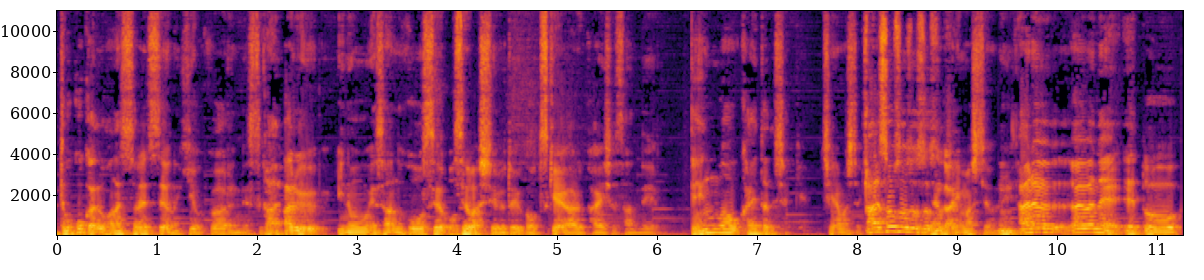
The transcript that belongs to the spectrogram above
どこかでお話しされてたような記憶があるんですが、はい、ある井上さんのこうお世お世話してるというか、お付き合いがある会社さんで、電話を変えたでしたっけ？違いましたっけ？あ、そうそうそうそう。なんかありましたよね。うん、あれ、あれはね、えっと、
